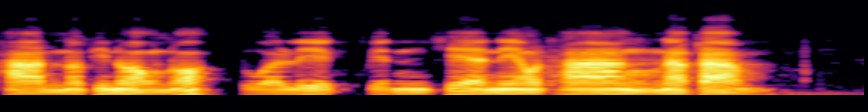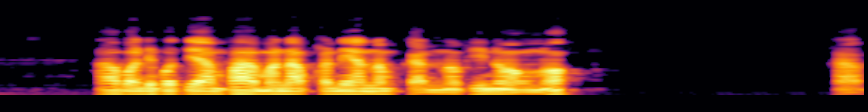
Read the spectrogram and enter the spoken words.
ผ่านเนาะพี่น้องเนาะตัวเลขเป็นแค่แนวทางนะครับเอาวันนี้พอเตรียมพามานับคะแนนน้ำกันเนาะพี่น้องเนาะครับ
